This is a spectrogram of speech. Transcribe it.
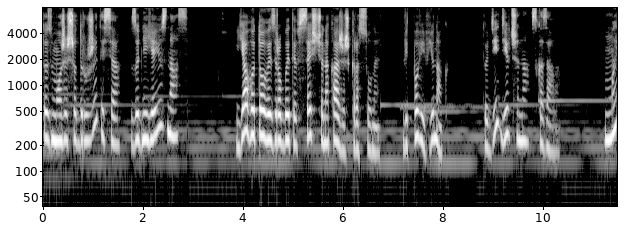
то зможеш одружитися з однією з нас. Я готовий зробити все, що накажеш, красуне, відповів юнак. Тоді дівчина сказала Ми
